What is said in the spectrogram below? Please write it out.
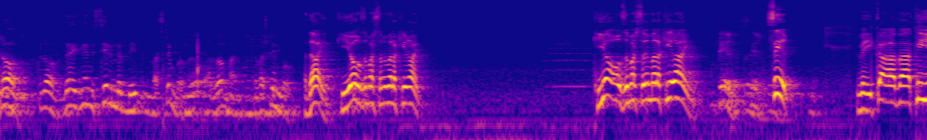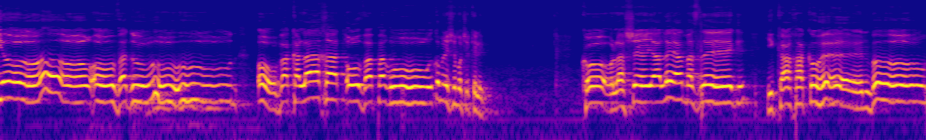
לא, לא, זה עניין סיר מבשלים בו, לא מה, מבשלים בו. ודאי, כיור זה מה ששמים על הקיריים. כיור זה מה ששמים על הקיריים. סיר, סיר. סיר. והיכה והכיור, או או וקלחת, או ופרור, כל מיני שמות של כלים. כל אשר יעלה המזלג, ייקח הכהן בו.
